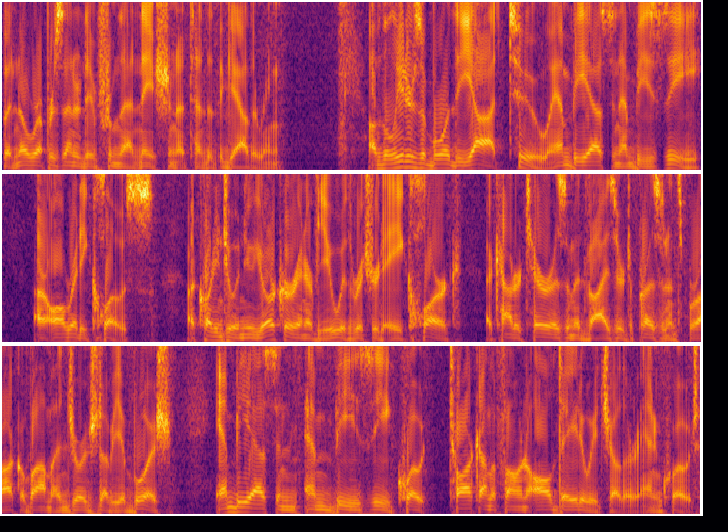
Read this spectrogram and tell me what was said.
but no representative from that nation attended the gathering. Of the leaders aboard the yacht, two, MBS and MBZ, are already close. According to a New Yorker interview with Richard A. Clarke, a counterterrorism advisor to Presidents Barack Obama and George W. Bush, MBS and MBZ, quote, talk on the phone all day to each other, end quote.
